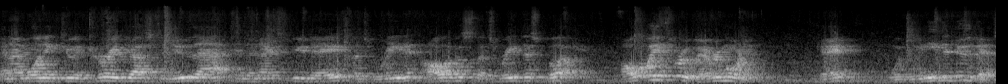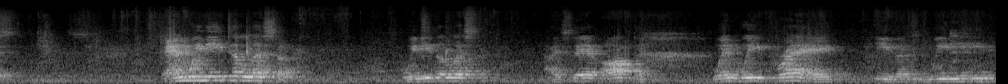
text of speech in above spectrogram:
and I'm wanting to encourage us to do that in the next few days. Let's read it, all of us, let's read this book all the way through every morning. Okay? We, we need to do this. And we need to listen. We need to listen. I say it often. When we pray, even, we need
